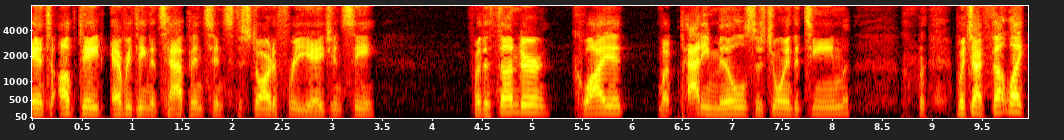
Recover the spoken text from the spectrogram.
and to update everything that's happened since the start of free agency for the Thunder, quiet. What Patty Mills has joined the team, which I felt like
